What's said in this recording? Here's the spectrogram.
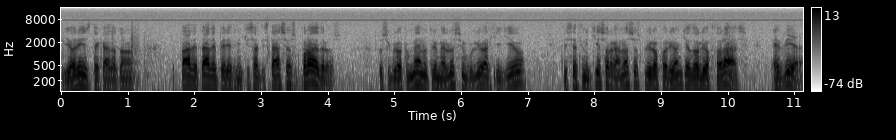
διορίζεται κατά τον τάδε τάδε περί εθνικής αντιστάσεως πρόεδρος του συγκροτουμένου Τριμελού Συμβουλίου Αρχηγείου της Εθνικής Οργανώσεως Πληροφοριών και Δολιοφθοράς. Ευβίας.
